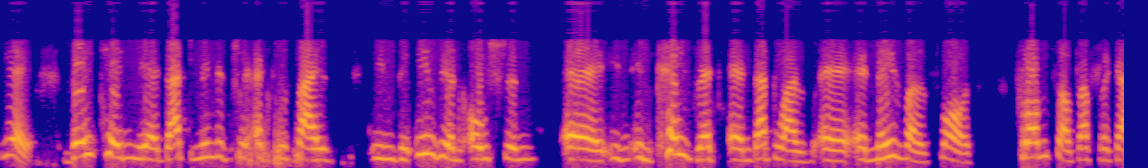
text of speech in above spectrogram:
year, they came here, that military exercise in the Indian Ocean, uh, in, in KZ, and that was a, a, naval force from South Africa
